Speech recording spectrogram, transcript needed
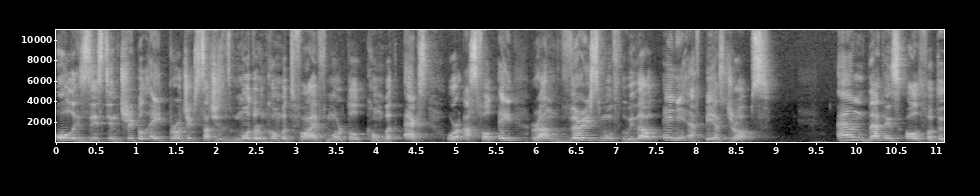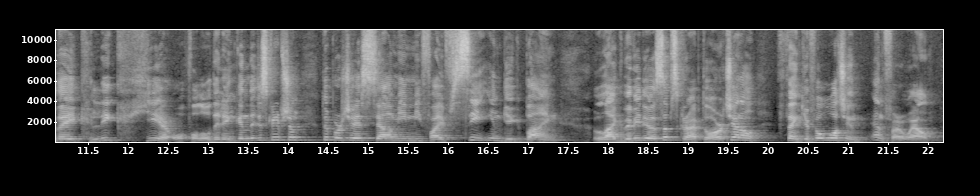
all existing AAA projects such as Modern Combat 5, Mortal Kombat X or Asphalt 8 run very smooth without any FPS drops. And that is all for today. Click here or follow the link in the description to purchase Xiaomi Mi 5C in Geek Buying. Like the video, subscribe to our channel. Thank you for watching and farewell.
